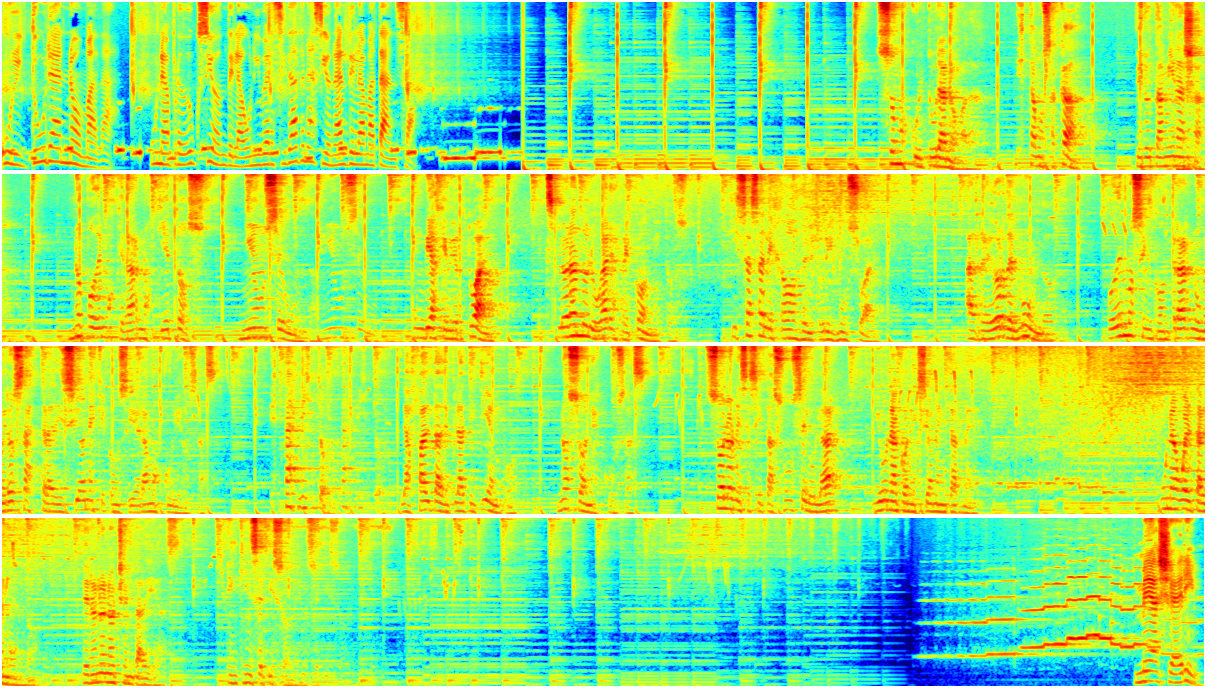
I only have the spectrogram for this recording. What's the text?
Cultura Nómada, una producción de la Universidad Nacional de La Matanza. Somos cultura nómada. Estamos acá, pero también allá. No podemos quedarnos quietos ni un segundo, ni un segundo. Un viaje virtual, explorando lugares recónditos, quizás alejados del turismo usual. Alrededor del mundo, podemos encontrar numerosas tradiciones que consideramos curiosas. ¿Estás listo? ¿Estás listo? La falta de plata y tiempo no son excusas. Solo necesitas un celular y una conexión a internet. Una vuelta al mundo, pero no en 80 días, en 15 episodios. Mea Shearim,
